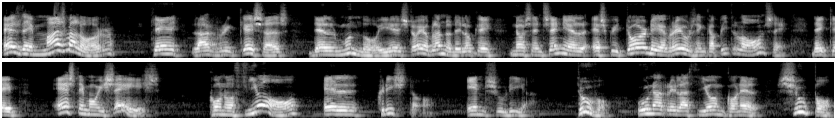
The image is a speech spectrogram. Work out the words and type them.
Es de más valor que las riquezas del mundo. Y estoy hablando de lo que nos enseña el escritor de Hebreos en capítulo 11, de que este Moisés conoció el Cristo en su día, tuvo una relación con él, supo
